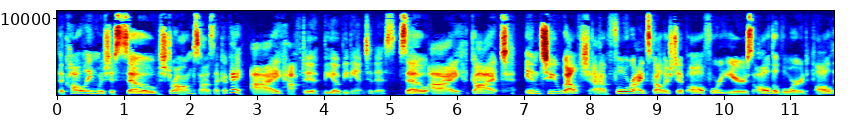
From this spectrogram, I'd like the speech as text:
the calling was just so strong. So i was like okay i have to be obedient to this. So i got into Welch a full ride scholarship all four years all the lord all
